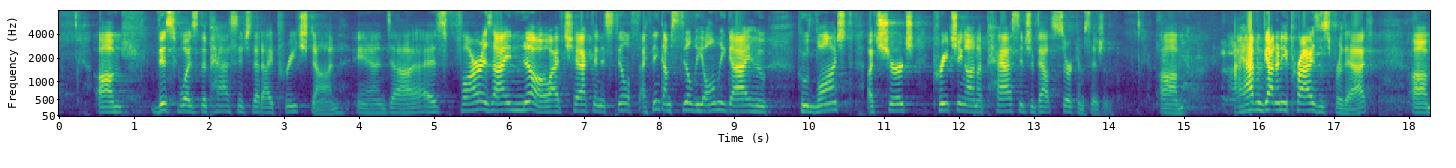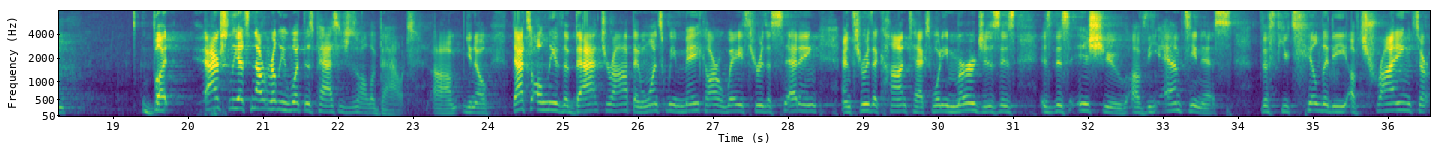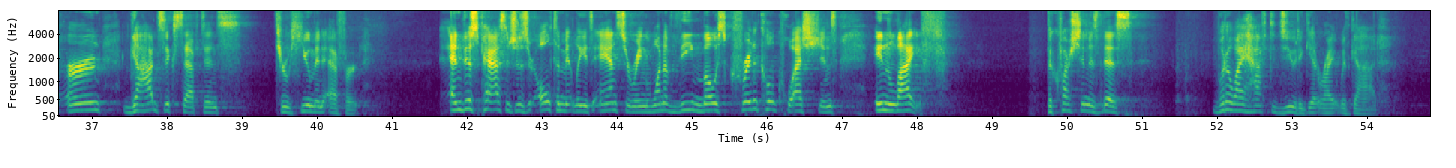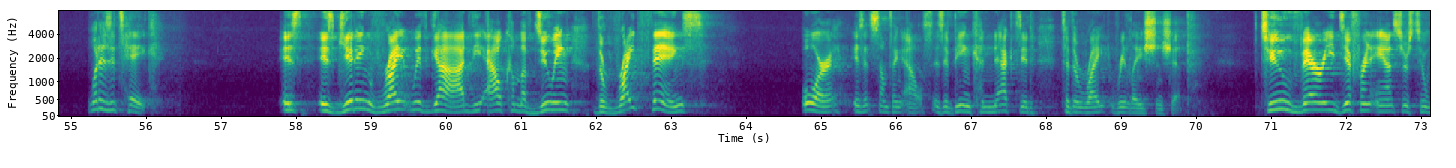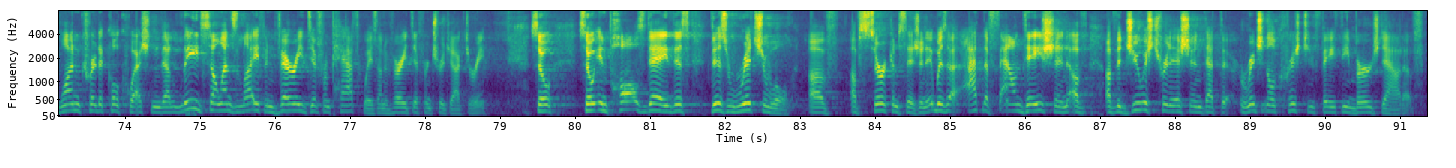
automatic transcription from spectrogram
um, this was the passage that I preached on. And uh, as far as I know, I've checked, and it's still, I think I'm still the only guy who, who launched a church preaching on a passage about circumcision. Um, I haven't gotten any prizes for that. Um, but actually, that's not really what this passage is all about. Um, you know, that's only the backdrop, and once we make our way through the setting and through the context, what emerges is, is this issue of the emptiness, the futility of trying to earn God's acceptance through human effort. And this passage is ultimately it's answering one of the most critical questions in life. The question is this What do I have to do to get right with God? What does it take? Is, is getting right with God the outcome of doing the right things, or is it something else? Is it being connected to the right relationship? Two very different answers to one critical question that leads someone's life in very different pathways on a very different trajectory. So, so in Paul's day, this, this ritual of, of circumcision. It was at the foundation of, of the Jewish tradition that the original Christian faith emerged out of.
